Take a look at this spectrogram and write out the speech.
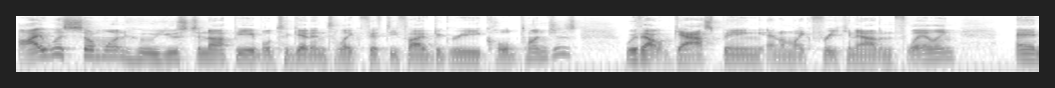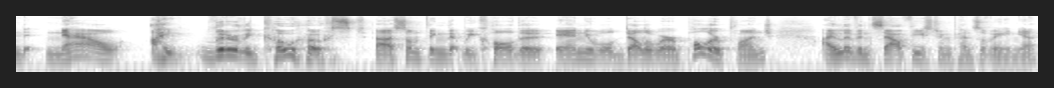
I was someone who used to not be able to get into like 55 degree cold plunges without gasping and I'm like freaking out and flailing. And now I literally co host uh, something that we call the annual Delaware Polar Plunge. I live in southeastern Pennsylvania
